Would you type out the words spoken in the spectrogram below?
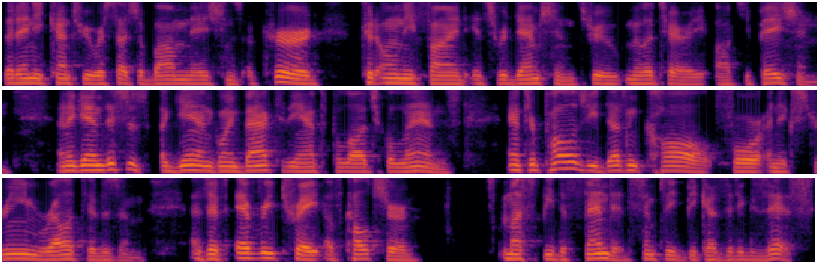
that any country where such abominations occurred could only find its redemption through military occupation. And again, this is again going back to the anthropological lens. Anthropology doesn't call for an extreme relativism as if every trait of culture must be defended simply because it exists,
